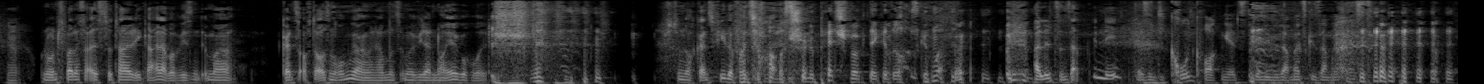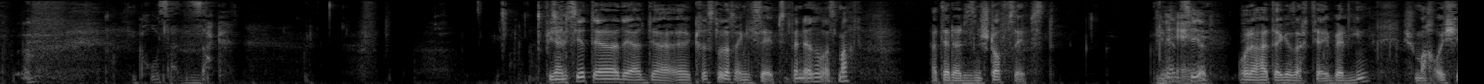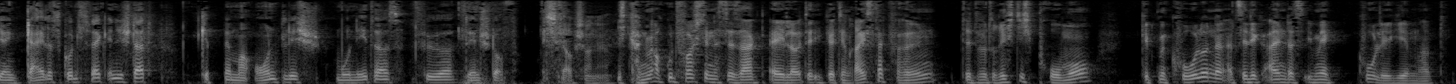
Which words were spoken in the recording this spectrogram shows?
Ja. Und uns war das alles total egal, aber wir sind immer ganz oft außen rumgegangen und haben uns immer wieder neue geholt. Bestimmt noch ganz viele von zu Hause. Schöne Patchwork-Decke draus gemacht. Alle zusammengenäht. Da sind die Kronkorken jetzt drin, die du damals gesammelt hast. Ein großer Sack. Finanziert der, der, der äh, Christo das eigentlich selbst, wenn der sowas macht? Hat er da diesen Stoff selbst finanziert? Oder hat er gesagt, ja, Berlin, ich mache euch hier ein geiles Kunstwerk in die Stadt, gebt mir mal ordentlich Monetas für den Stoff. Ich glaube schon, ja. Ich kann mir auch gut vorstellen, dass der sagt, ey Leute, ich werde den Reichstag verhüllen, das wird richtig Promo, gebt mir Kohle und dann erzähle ich allen, dass ihr mir Kohle gegeben habt.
